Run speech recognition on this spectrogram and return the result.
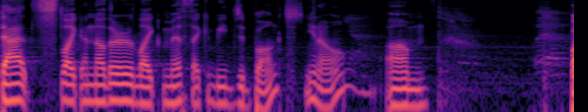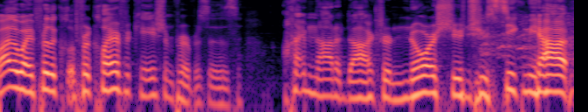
that's like another like myth that can be debunked. You know. Um. By the way, for the cl- for clarification purposes, I'm not a doctor, nor should you seek me out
